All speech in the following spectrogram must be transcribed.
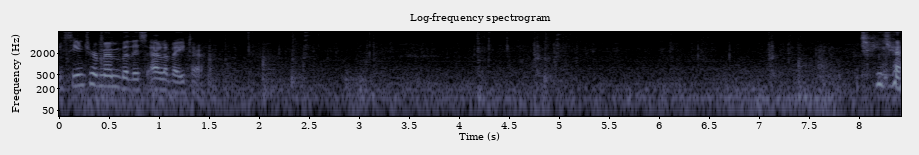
I seem to remember this elevator. yeah.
